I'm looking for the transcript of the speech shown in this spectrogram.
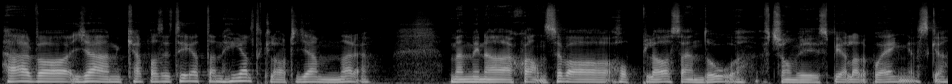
Här var hjärnkapaciteten helt klart jämnare. Men mina chanser var hopplösa ändå eftersom vi spelade på engelska.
